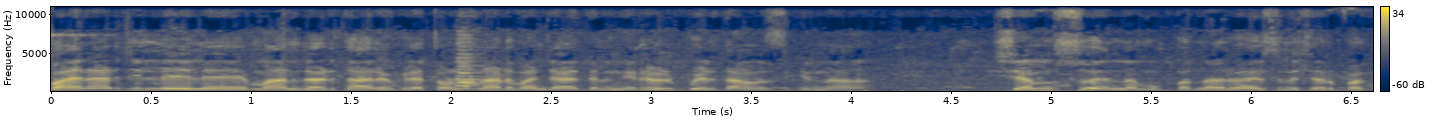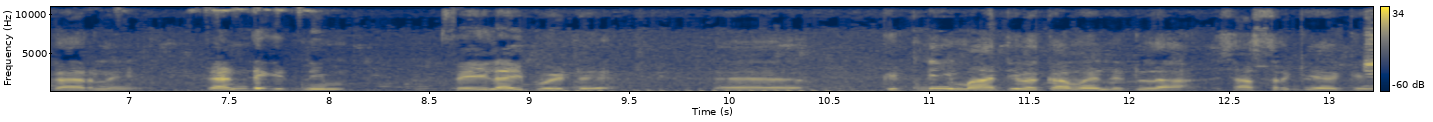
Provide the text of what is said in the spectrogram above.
വയനാട് ജില്ലയിലെ മാനന്തവാടി താലൂക്കിലെ തൊണ്ടനാട് പഞ്ചായത്തിലെ നിരവൽപ്പുഴയിൽ താമസിക്കുന്ന ഷംസു എന്ന മുപ്പത്തിനാല് വയസ്സുള്ള ചെറുപ്പക്കാരന് രണ്ട് കിഡ്നിയും ഫെയിലായി പോയിട്ട് കിഡ്നി മാറ്റി വെക്കാൻ വേണ്ടിയിട്ടുള്ള ശസ്ത്രക്രിയക്ക്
